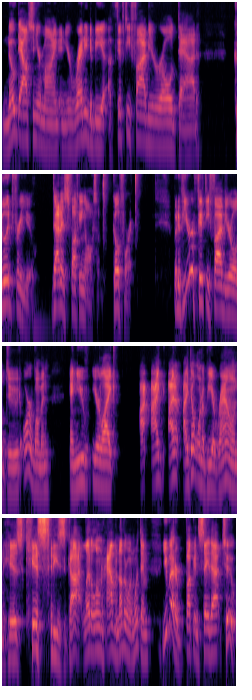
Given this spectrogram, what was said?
no doubts in your mind and you're ready to be a 55 year old dad good for you. That is fucking awesome. Go for it but if you're a 55 year old dude or woman and you you're like I, I, I don't, I don't want to be around his kids that he's got, let alone have another one with him. You better fucking say that too,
